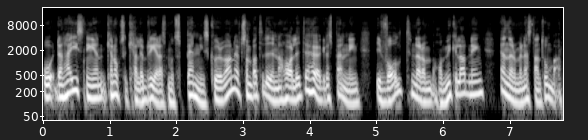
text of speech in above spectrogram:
Och den här gissningen kan också kalibreras mot spänningskurvan eftersom batterierna har lite högre spänning i volt när de har mycket laddning än när de är nästan tomma.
